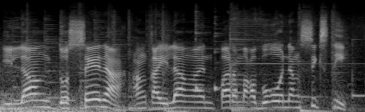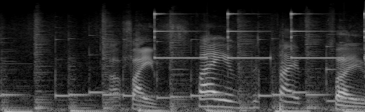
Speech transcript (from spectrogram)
Ilang dosena ang kailangan para makabuo ng 60? five. Five. Five. Five.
